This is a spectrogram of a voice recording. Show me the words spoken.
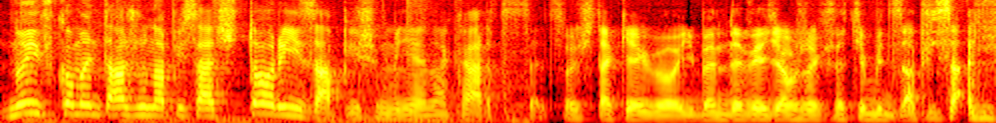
No i w komentarzu napisać Tori, zapisz mnie na kartce, coś takiego i będę wiedział, że chcecie być zapisani.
